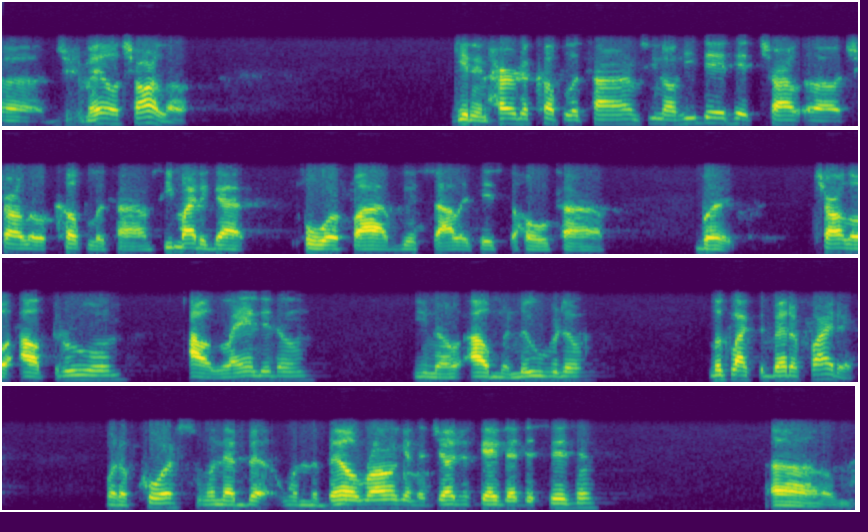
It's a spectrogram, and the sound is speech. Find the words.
uh, Jermell Charlo. Getting hurt a couple of times. You know, he did hit Char- uh, Charlo a couple of times. He might have got four or five good solid hits the whole time. But Charlo outthrew him, outlanded him, you know, outmaneuvered him. Looked like the better fighter. But of course, when that be- when the bell rung and the judges gave that decision, um,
